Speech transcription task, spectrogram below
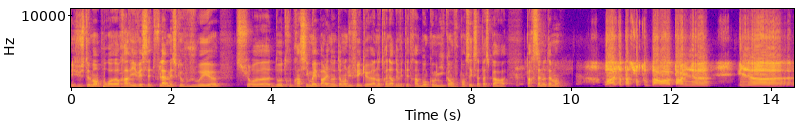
Et justement, pour euh, raviver cette flamme, est-ce que vous jouez sur d'autres principes? Vous m'avez parlé notamment du fait qu'un entraîneur devait être un bon communicant. Vous pensez que ça passe par, par ça notamment? Ouais, ça passe surtout par, par une une, euh,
